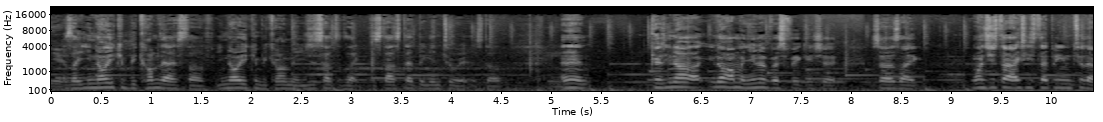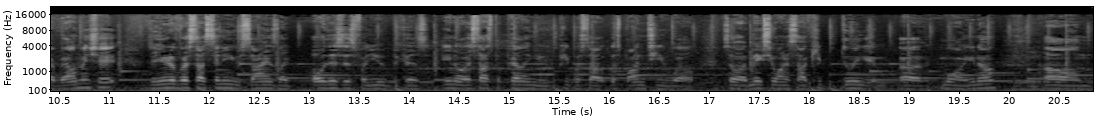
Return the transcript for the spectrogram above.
Yeah. It's like you know you can become that stuff. You know you can become it. You just have to like start stepping into it and stuff. Mm. And then, cause you know you know I'm a universe freak and shit. So it's like once you start actually stepping into that realm and shit, the universe starts sending you signs like, oh, this is for you because you know it starts propelling you. People start responding to you well, so it makes you want to start keep doing it uh, more. You know. Um,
